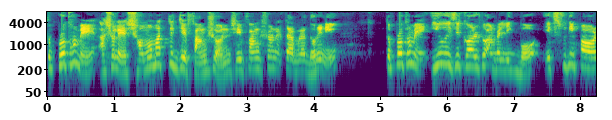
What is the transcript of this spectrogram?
তো প্রথমে আসলে সমমাত্রিক যে ফাংশন সেই ফাংশন একটা আমরা ধরে নিই। তো প্রথমে ইউ ইজ ইকুয়াল টু আমরা লিখব x to the power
